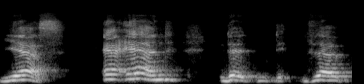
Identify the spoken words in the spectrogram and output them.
Yes. And the, the,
